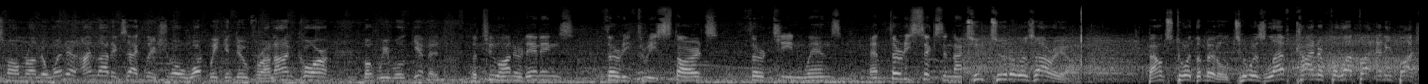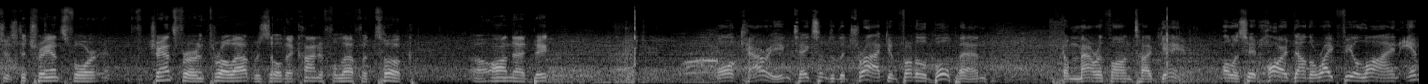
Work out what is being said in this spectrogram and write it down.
Martinez home run to win it. I'm not exactly sure what we can do for an encore, but we will give it. The 200 innings, 33 starts, 13 wins, and 36 and 9. 2-2 to Rosario. Bounce toward the middle. To his left, Kiner Falefa, and he botches. The transfer, transfer and throw out result that Kiner Falefa took uh, on that big. Ball carrying takes him to the track in front of the bullpen. A marathon type game. Ball is hit hard down the right field line. In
